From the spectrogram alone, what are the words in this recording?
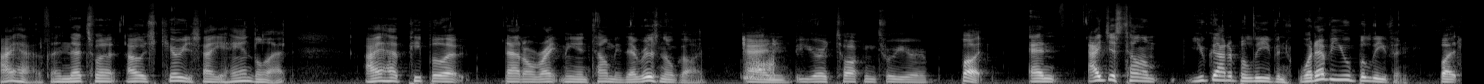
I have. And that's what I was curious how you handle that. I have people that, that'll write me and tell me there is no God. And you're talking through your butt. And I just tell them, you got to believe in whatever you believe in. But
